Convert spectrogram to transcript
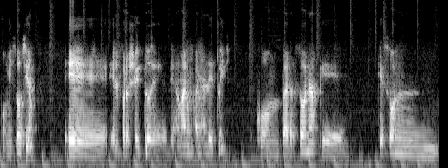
con mi, socio, eh, el proyecto de, armar un canal de Twitch con personas que, que son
